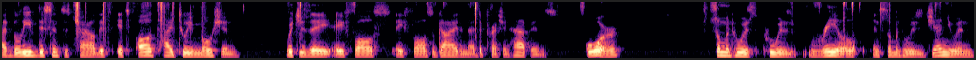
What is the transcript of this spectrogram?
i believe this since a child. It's it's all tied to emotion which is a, a false a false guide and that depression happens. Or someone who is who is real and someone who is genuine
